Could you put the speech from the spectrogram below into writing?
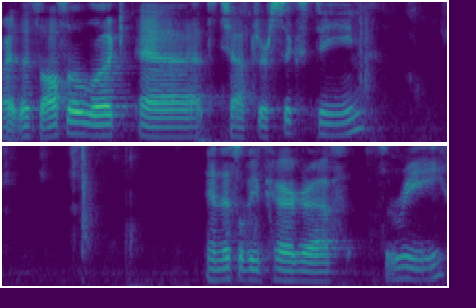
All right, let's also look at chapter 16. And this will be paragraph 3.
